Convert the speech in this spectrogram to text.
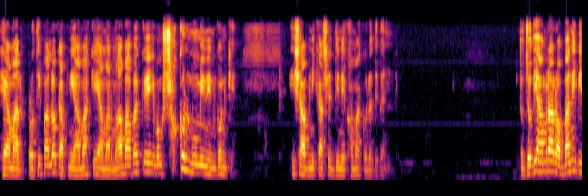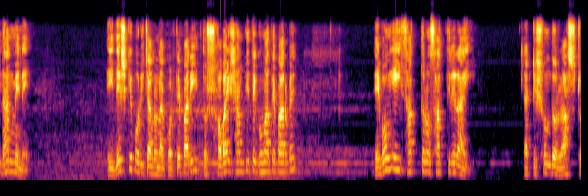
হে আমার প্রতিপালক, আপনি আমাকে, আমার মা বাবাকে এবং সকল মুমিনিনগণকে হিসাব নিকাশের দিনে ক্ষমা করে দেবেন। তো যদি আমরা রব্বানি বিধান মেনে এই দেশকে পরিচালনা করতে পারি, তো সবাই শান্তিতে ঘুমাতে পারবে এবং এই ছাত্র ছাত্রীরাই একটি সুন্দর রাষ্ট্র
